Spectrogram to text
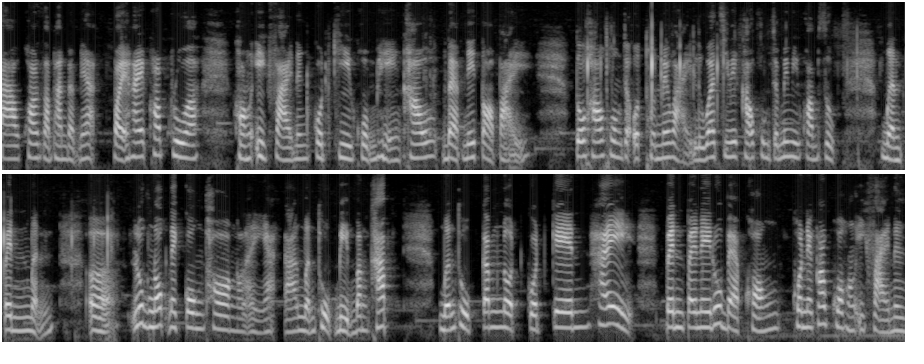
ราวความสัมพันธ์แบบเนี้ย ปล่อยให้ครอบครัวของอีกฝ่ายหนึ่งกดขี่ข่มเหงเขาแบบนี้ต่อไป ตัวเขาคงจะอดทนไม่ไหว หรือว่าชีวิตเขาคงจะไม่มีความสุข เหมือนเป็นเหมือนเออลูกนกในกรงทองอะไรเงี้ยนะเหมือนถูกบีบบังคับ เหมือนถูกกำหนดกฎเกณฑ์ให้เป็นไปในรูปแบบของคนในครอบครัวของอีกฝ่ายหนึ่ง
